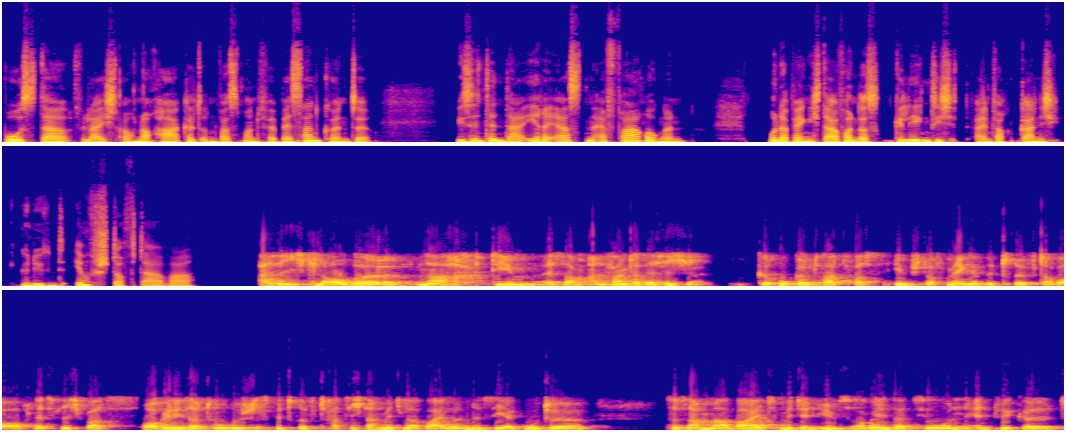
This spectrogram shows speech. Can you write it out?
wo es da vielleicht auch noch hakelt und was man verbessern könnte. Wie sind denn da Ihre ersten Erfahrungen? Unabhängig davon, dass gelegentlich einfach gar nicht genügend Impfstoff da war. Also ich glaube, nachdem es am Anfang tatsächlich geruckelt hat, was Impfstoffmenge betrifft, aber auch letztlich was organisatorisches betrifft, hat sich da mittlerweile eine sehr gute Zusammenarbeit mit den Hilfsorganisationen entwickelt,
